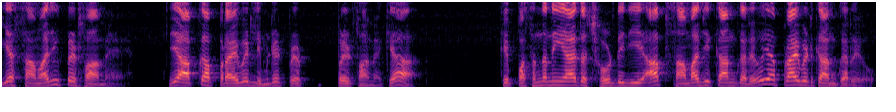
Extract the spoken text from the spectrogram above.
या सामाजिक प्लेटफार्म है? या आपका प्राइवेट लिमिटेड प्लेटफार्म है क्या? कि पसंद नहीं आए तो छोड़ दीजिए। आप सामाजिक काम कर रहे हो या प्राइवेट काम कर रहे हो?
